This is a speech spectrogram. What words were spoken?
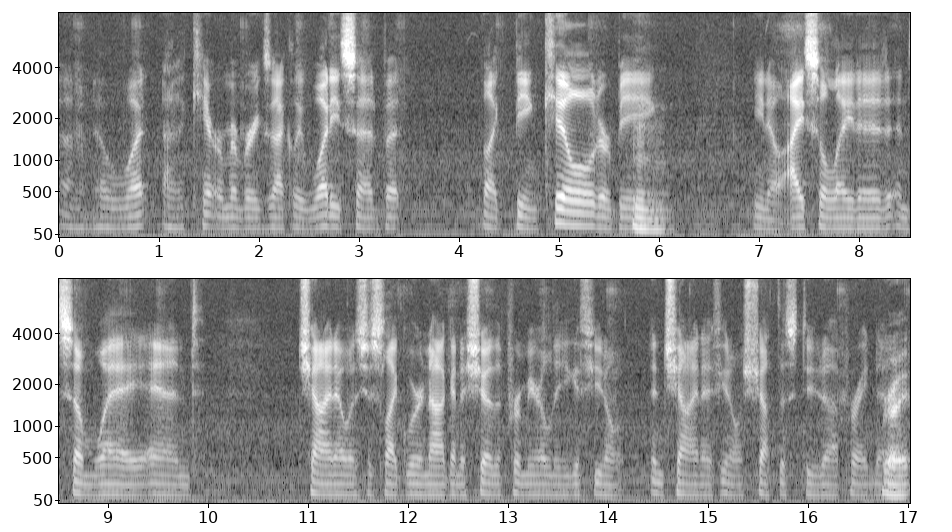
I don't know what I can't remember exactly what he said, but like being killed or being, you know, isolated in some way, and China was just like, we're not going to show the Premier League if you don't in China if you don't shut this dude up right now. Right.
